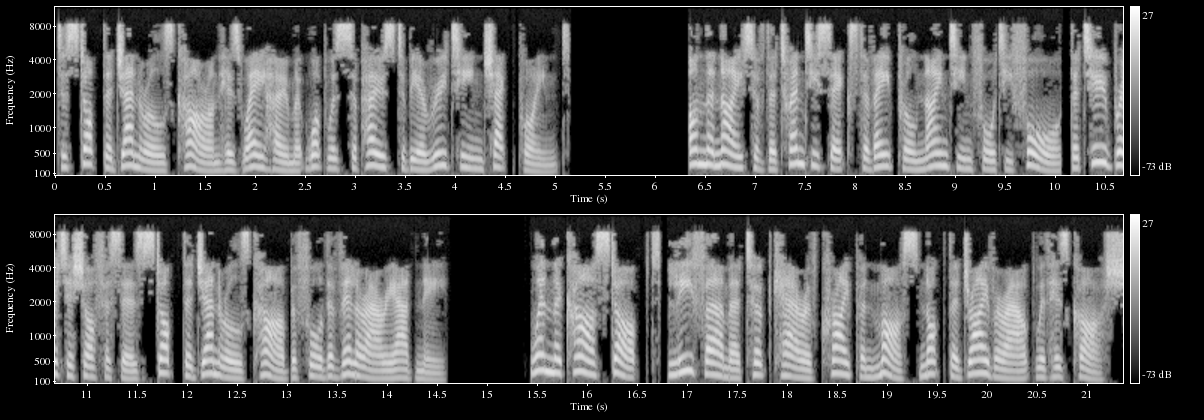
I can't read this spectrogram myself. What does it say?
to stop the general's car on his way home at what was supposed to be a routine checkpoint. On the night of 26 April 1944, the two British officers stopped the general's car before the Villa Ariadne. When the car stopped, Leigh Fermor took care of Kreipe and Moss knocked the driver out with his Kosh.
